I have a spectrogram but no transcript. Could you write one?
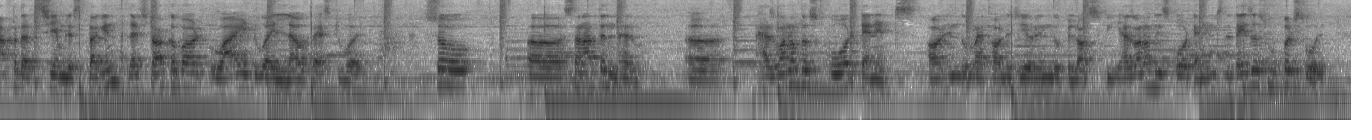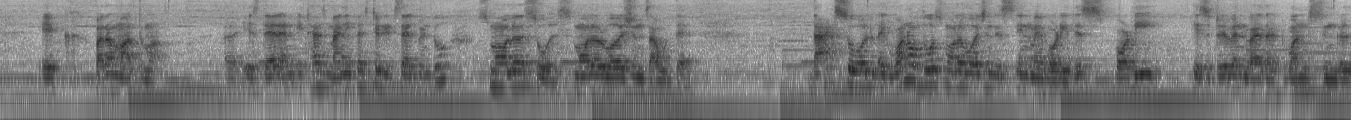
after that shameless plugin, let's talk about why do I love Westworld. So, uh, Sanatan Dharma uh, has one of those core tenets, or Hindu mythology or Hindu philosophy has one of these core tenets that there is a super soul, Paramatma uh, is there, and it has manifested itself into smaller souls, smaller versions out there. That soul, like one of those smaller versions, is in my body. This body is driven by that one single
